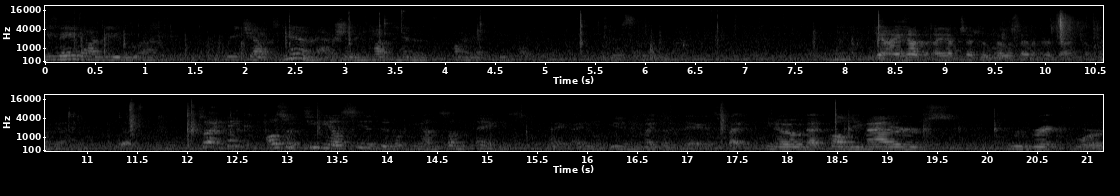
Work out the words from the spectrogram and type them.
you may want to, um, reach out to him actually and talk to him and find out feedback. I guess I don't know. Yeah, I have, I have touched with Carlos, I haven't heard back from him yet. Deb? So I think also TVLC has been working on some things. I, I didn't, you didn't invite them today, but, you know, that quality matters rubric for,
